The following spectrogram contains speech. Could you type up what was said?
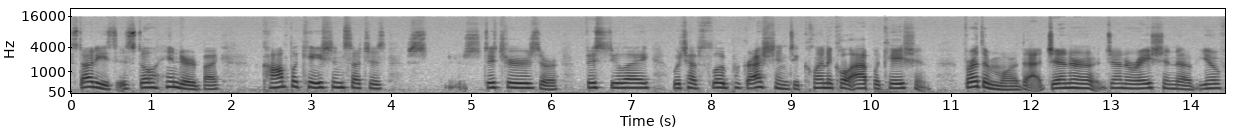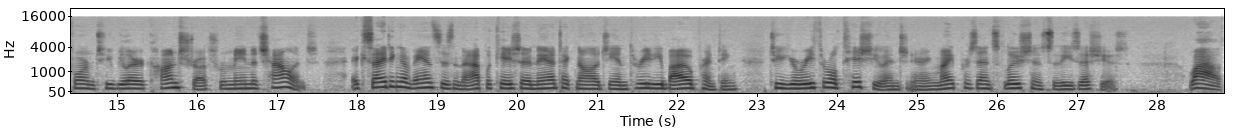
studies is still hindered by complications such as st- stitchers or fistulae, which have slowed progression to clinical application. Furthermore, that gener- generation of uniform tubular constructs remain a challenge. Exciting advances in the application of nanotechnology and 3D bioprinting to urethral tissue engineering might present solutions to these issues. Wow,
